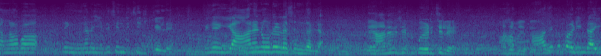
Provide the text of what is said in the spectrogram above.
ഞങ്ങളെ ഭാഗത്ത് ഇങ്ങനെ ഇത് ചിന്തിച്ചിരിക്കല്ലേ? പിന്നെ ഈ ആനനോടുള്ള ചിന്തല്ല പേടിച്ചില്ലേ? ആദ്യമൊക്കെ പേടിയുണ്ടായി.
